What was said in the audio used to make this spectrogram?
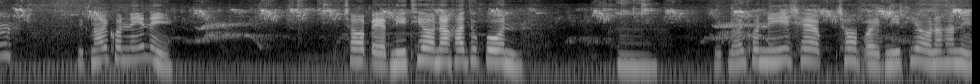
มเด็กน้อยคนนี้นี่ ชอบแอบนีเที่ยวนะคะ ทุกคนเด็กน้อยคนนี้แชบชอบแอบนีเที่ยวนะคะนี่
